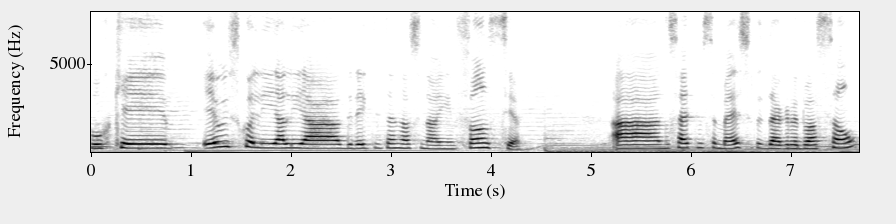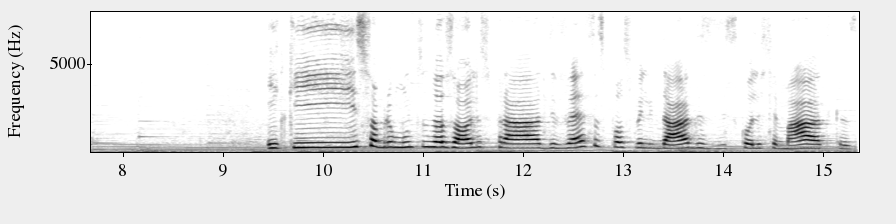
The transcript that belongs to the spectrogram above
Porque eu escolhi aliar direito internacional e infância a, no sétimo semestre da graduação e que isso abriu muito os meus olhos para diversas possibilidades de escolhas temáticas,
